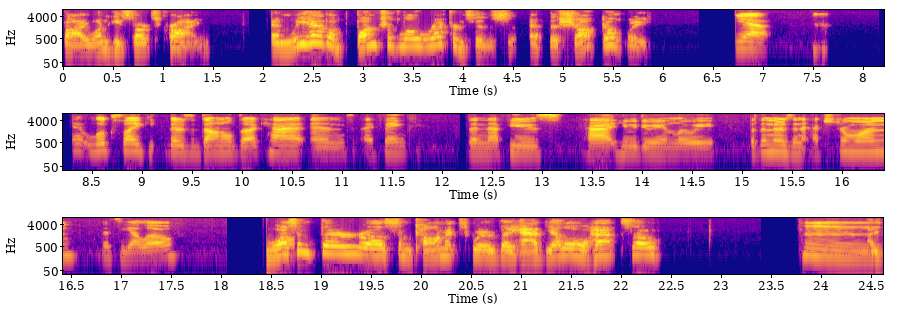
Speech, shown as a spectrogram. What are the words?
buy one, he starts crying. And we have a bunch of little references at the shop, don't we? Yeah. It looks like there's a Donald Duck hat and I think the nephew's hat, Huey, Dewey, and Louie. But then there's an extra one that's yellow. Wasn't there uh, some comics where they had yellow hats, though? Hmm. I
